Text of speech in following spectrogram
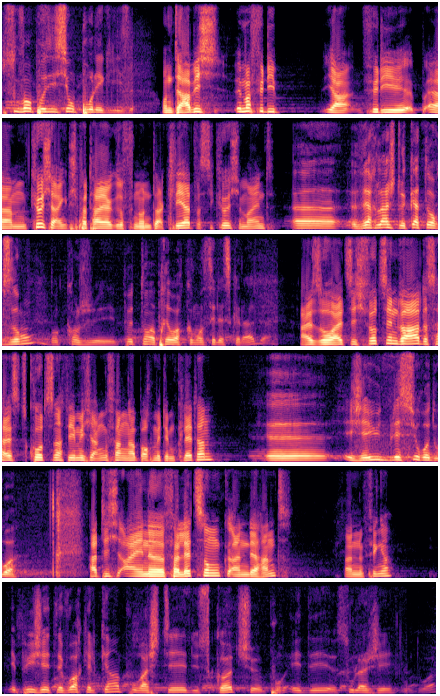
souvent position pour l'Église. Und da habe ich immer für die, ja, für die ähm, Kirche eigentlich Partei ergriffen und erklärt, was die Kirche meint. Euh, vers l'âge de 14 ans, donc quand j'ai peu de temps après avoir commencé l'escalade, Also als ich 14 war, das heißt kurz nachdem ich angefangen habe, auch mit dem Klettern, euh, j'ai eu une blessure au doigt. hatte ich eine Verletzung an der Hand, an dem Finger. Et puis j'ai été voir quelqu'un pour acheter du scotch pour aider, euh, soulager le doigt.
